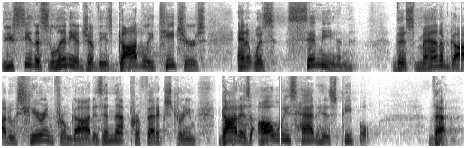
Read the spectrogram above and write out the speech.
you see this lineage of these godly teachers, and it was Simeon, this man of God who's hearing from God, is in that prophetic stream. God has always had his people that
